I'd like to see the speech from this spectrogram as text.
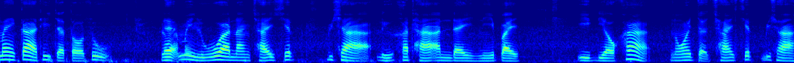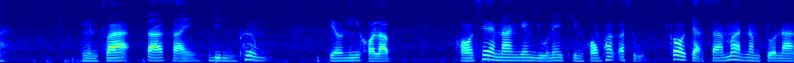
ไม่กล้าที่จะต่อสู้ และไม่รู้ว่านางใช้เคล็ดวิชาหรือคาถาอันใดหนีไป อีกเดียวข้าน้อยจะใช้เคล็ดวิชา เหินฟ้าตาไข่ดินเพิ่ม เดี๋ยวนี้ขอรับ ขอแค่นางยังอยู่ในถิ่นของพรรคอสูรก็จะสามารถนำตัวนาง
